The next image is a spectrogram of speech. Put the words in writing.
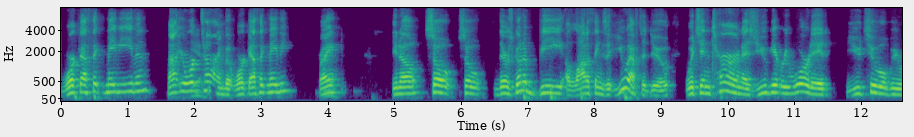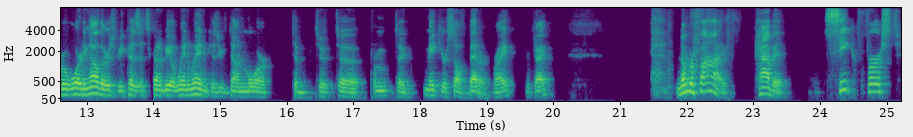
work ethic, maybe even not your work yeah. time, but work ethic, maybe, right? You know, so so there's going to be a lot of things that you have to do, which in turn, as you get rewarded, you too will be rewarding others because it's going to be a win-win because you've done more to to to to make yourself better, right? Okay. Number five, habit. Seek first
